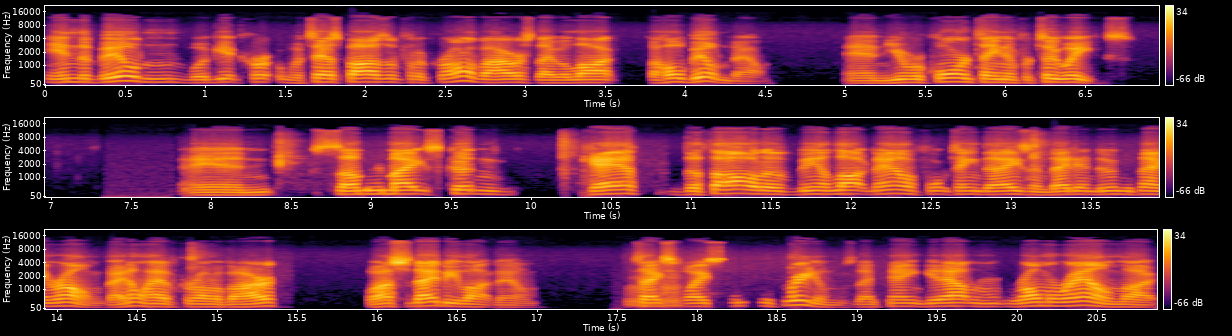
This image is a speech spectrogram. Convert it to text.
in the building would get would test positive for the coronavirus, they would lock the whole building down, and you were quarantining for two weeks. And some inmates couldn't gasp the thought of being locked down for 14 days, and they didn't do anything wrong. They don't have coronavirus. Why should they be locked down? It takes Mhm. away some of their freedoms. They can't get out and roam around like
